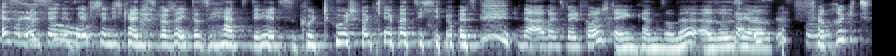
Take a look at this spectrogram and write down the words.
es ist so. Selbstständigkeit ist wahrscheinlich das Herz, den härtesten Kulturschock, den man sich jemals in der Arbeitswelt vorstellen kann. So, ne? Also ist ja, ja ist so. verrückt.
